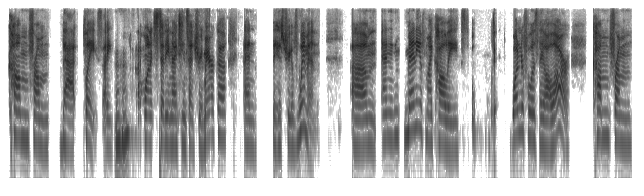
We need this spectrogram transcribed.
come from that place. I mm-hmm. I wanted to study 19th century America and the history of women. Um, and many of my colleagues, wonderful as they all are, come from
